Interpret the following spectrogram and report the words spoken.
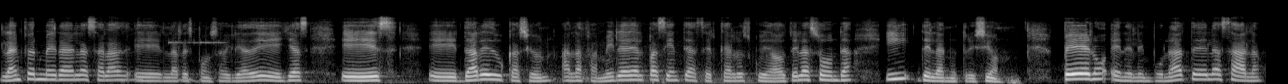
La enfermera de la sala, eh, la responsabilidad de ellas es eh, dar educación a la familia y al paciente acerca de los cuidados de la sonda y de la nutrición. Pero en el embulate de la sala,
